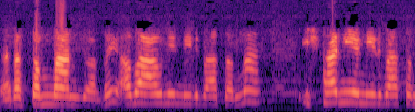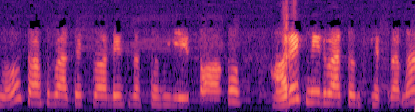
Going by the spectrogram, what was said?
र सम्मान गर्दै अब आउने निर्वाचनमा स्थानीय निर्वाचन होस् अथवा चाहिँ प्रदेश र सङ्घीय तहको हरेक निर्वाचन क्षेत्रमा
